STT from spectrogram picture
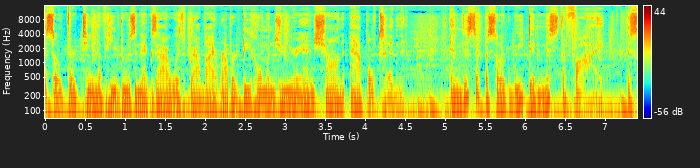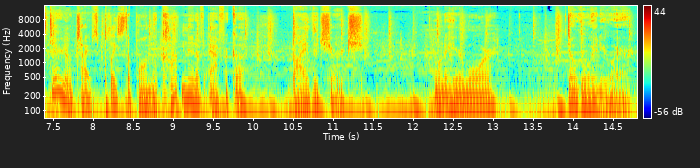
episode 13 of Hebrews in Exile with Rabbi Robert B. Holman Jr. and Sean Appleton. In this episode, we demystify the stereotypes placed upon the continent of Africa by the church. Want to hear more? Don't go anywhere.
